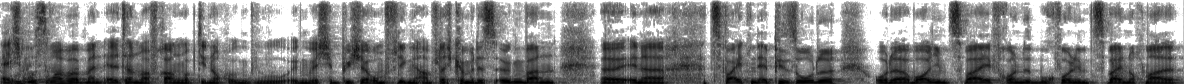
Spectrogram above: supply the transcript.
Ich muss immer bei meinen Eltern mal fragen, ob die noch irgendwo irgendwelche Bücher rumfliegen haben. Vielleicht können wir das irgendwann äh, in einer zweiten Episode oder Volume 2, Freundebuch Volume 2 nochmal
